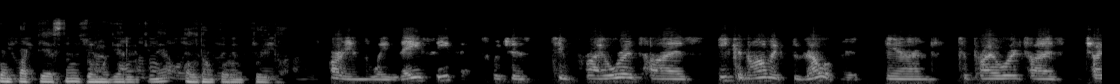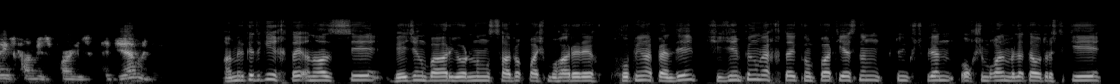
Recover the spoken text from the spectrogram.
kompartiyasining zo'magarligini oldin qo'rin qo'ydi party in the way they see things, which is to prioritize economic development and to prioritize the Chinese Communist Party's hegemony. amerikadagi xitoy analizchisi bejing bar yo'rning sobiq bosh muharriri xuping apandi shi zinpin va xitoy kompartiyasining butun kuch bilan o'xshamagan millatlar o'tirisidagi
